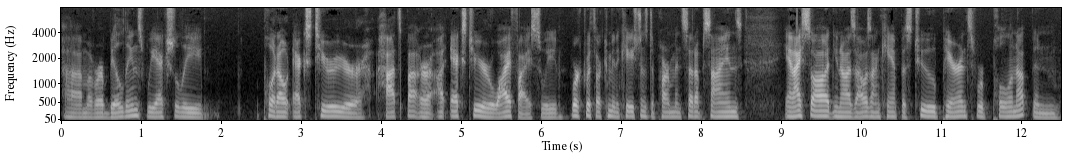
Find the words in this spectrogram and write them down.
um, of our buildings. We actually put out exterior hotspot or uh, exterior Wi-Fi. So we worked with our communications department, set up signs, and I saw it. You know, as I was on campus too, parents were pulling up and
